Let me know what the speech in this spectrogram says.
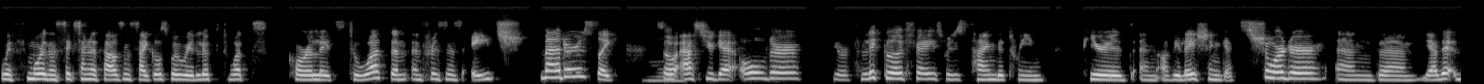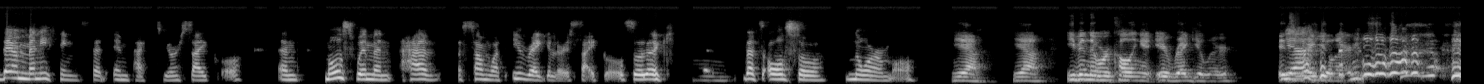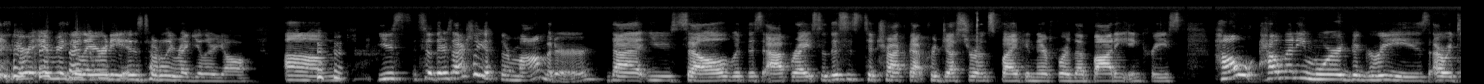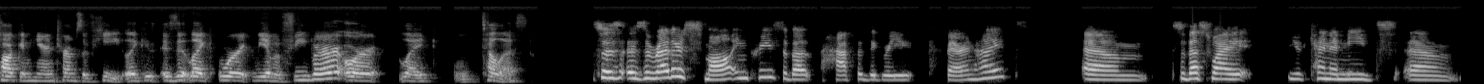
with more than 600,000 cycles where we looked what correlates to what. And, and for instance, age matters. Like, mm. so as you get older, your follicular phase, which is time between period and ovulation, gets shorter. And um, yeah, there, there are many things that impact your cycle. And most women have a somewhat irregular cycle. So, like, mm. that's also normal. Yeah. Yeah. Even though we're calling it irregular, it's yeah. regular. Your irregularity exactly. is totally regular, y'all. Um, you so there's actually a thermometer that you sell with this app, right? So this is to track that progesterone spike and therefore the body increase. How how many more degrees are we talking here in terms of heat? Like, is, is it like we're we have a fever or like tell us? So it's, it's a rather small increase, about half a degree Fahrenheit. Um, so that's why you kind of need um,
